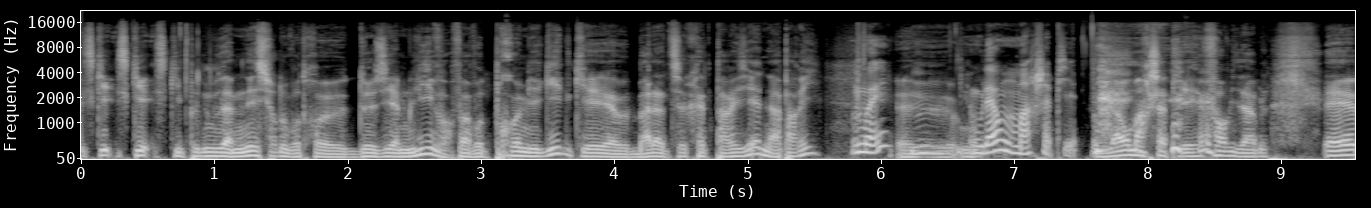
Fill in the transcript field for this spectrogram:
Ce qui, ce, qui, ce qui, peut nous amener sur votre deuxième livre, enfin votre premier guide, qui est Balade secrète parisienne à Paris. Oui, euh, mm. où là on marche à pied. Là on marche à pied, formidable. Et,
